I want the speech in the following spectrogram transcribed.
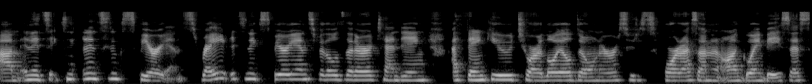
um, and it's, it's it's an experience right? It's an experience for those that are attending. A thank you to our loyal donors who support us on an ongoing basis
